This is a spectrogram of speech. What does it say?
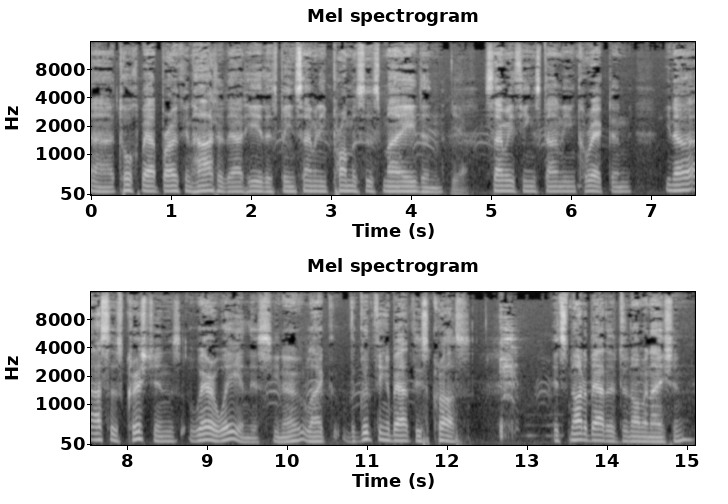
uh, talk about broken-hearted out here. There's been so many promises made and Yeah. so many things done incorrect. And, you know, us as Christians, where are we in this? You know, like the good thing about this cross, it's not about a denomination.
